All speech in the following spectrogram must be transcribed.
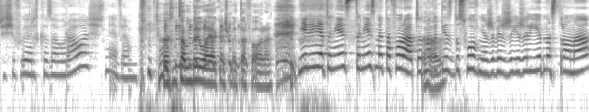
Czy się fujarska zaorałaś? Nie wiem. Tam, tam była jakaś metafora. Nie, nie, nie, to nie jest, to nie jest metafora, to Aha. nawet jest dosłownie, że wiesz, że jeżeli jedna strona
